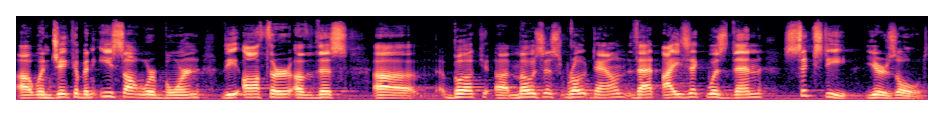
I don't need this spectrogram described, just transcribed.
uh, when Jacob and Esau were born, the author of this uh, book, uh, Moses, wrote down that Isaac was then 60 years old.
